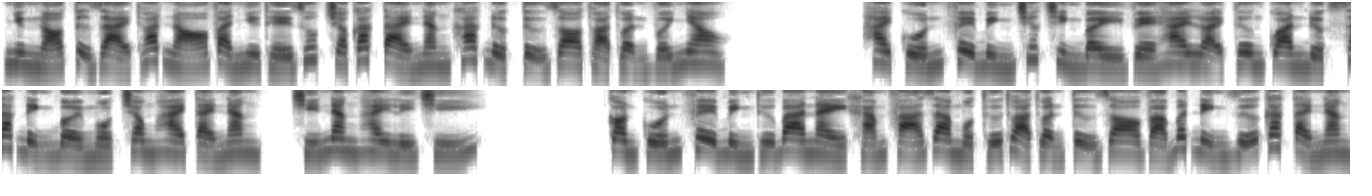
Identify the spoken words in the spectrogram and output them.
nhưng nó tự giải thoát nó và như thế giúp cho các tài năng khác được tự do thỏa thuận với nhau. Hai cuốn phê bình trước trình bày về hai loại tương quan được xác định bởi một trong hai tài năng, trí năng hay lý trí. Còn cuốn phê bình thứ ba này khám phá ra một thứ thỏa thuận tự do và bất định giữa các tài năng,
